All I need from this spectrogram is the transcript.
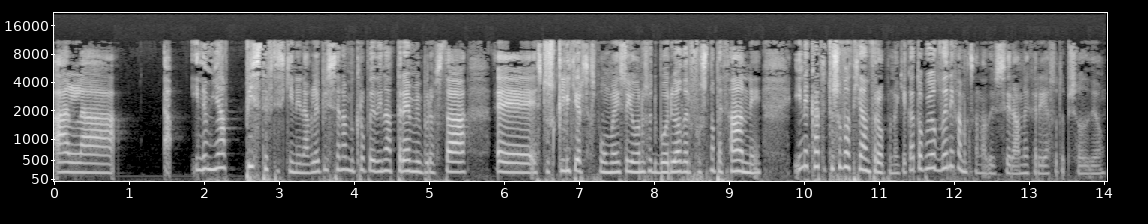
Αλλά είναι μια απίστευτη σκηνή να βλέπεις ένα μικρό παιδί να τρέμει μπροστά ε, στους κλίκερς ας πούμε ή στο γεγονός ότι μπορεί ο αδερφός του να πεθάνει. Είναι κάτι τόσο βαθιά ανθρώπινο και κάτι το οποίο δεν είχαμε ξαναδεί στη σειρά μέχρι αυτό το επεισόδιο.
